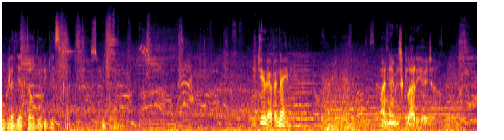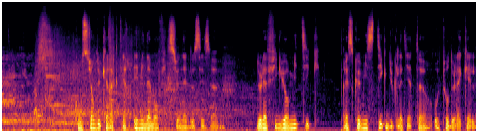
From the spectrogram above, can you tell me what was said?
au gladiateur de Ridley Scott. My name is Gladiator. Conscient du caractère éminemment fictionnel de ses œuvres, de la figure mythique, presque mystique du gladiateur autour de laquelle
